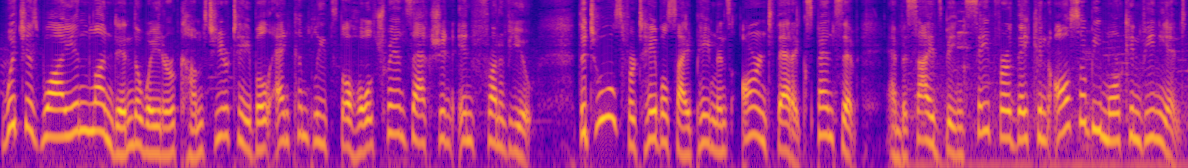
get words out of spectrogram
Which is why in London, the waiter comes to your table and completes the whole transaction in front of you. The tools for tableside payments aren't that expensive, and besides being safer, they can also be more convenient.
